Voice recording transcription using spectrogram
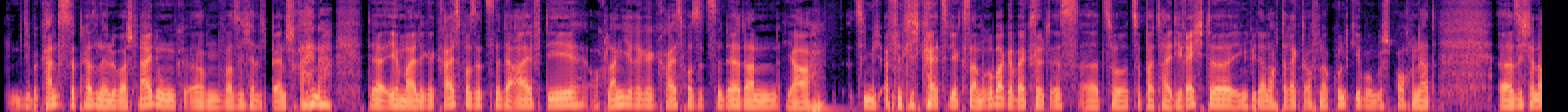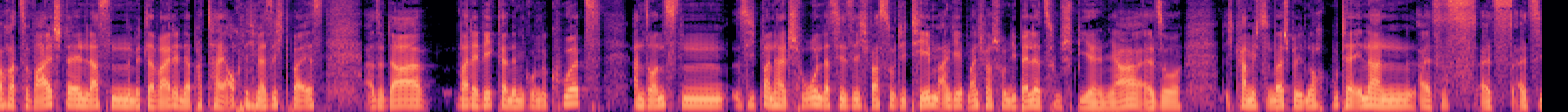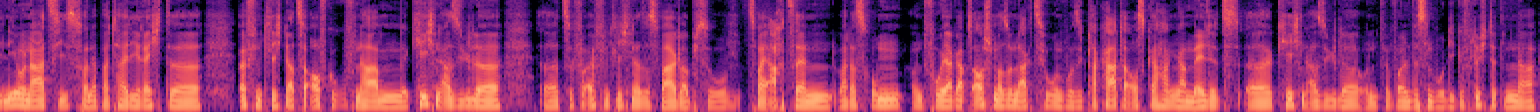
die bekannteste personelle Überschneidung ähm, war sicherlich Bernd Schreiner, der ehemalige Kreisvorsitzende der AfD, auch langjährige Kreisvorsitzende, der dann ja ziemlich öffentlichkeitswirksam rübergewechselt ist äh, zur, zur Partei Die Rechte, irgendwie dann auch direkt auf einer Kundgebung gesprochen hat, äh, sich dann auch zur Wahl stellen lassen, mittlerweile in der Partei auch nicht mehr sichtbar ist. Also da war der Weg dann im Grunde kurz. Ansonsten sieht man halt schon, dass sie sich, was so die Themen angeht, manchmal schon die Bälle zuspielen. Ja, also ich kann mich zum Beispiel noch gut erinnern, als es, als, als die Neonazis von der Partei Die Rechte öffentlich dazu aufgerufen haben, Kirchenasyle äh, zu veröffentlichen. Also es war, glaube ich, so 2018 war das rum und vorher gab es auch schon mal so eine Aktion, wo sie Plakate ausgehangen haben, meldet äh, Kirchenasyle und wir wollen wissen, wo die Geflüchteten da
